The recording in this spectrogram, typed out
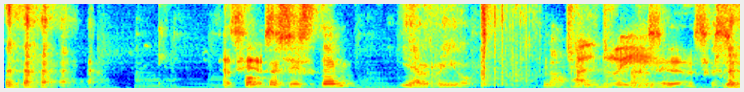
Así Fuck the es. system y al río. No. Al río. Así es, es.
